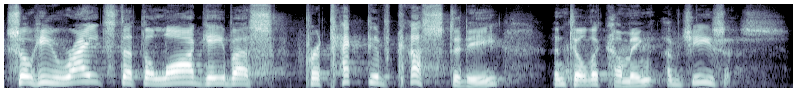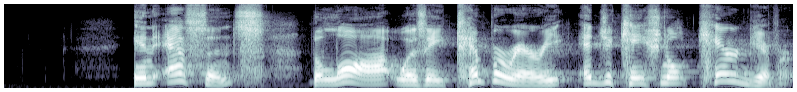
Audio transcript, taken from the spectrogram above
So he writes that the law gave us protective custody until the coming of Jesus. In essence, the law was a temporary educational caregiver,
